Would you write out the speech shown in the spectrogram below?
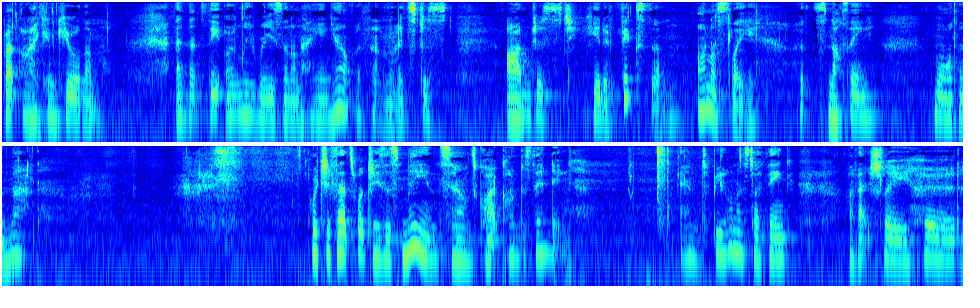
but I can cure them. And that's the only reason I'm hanging out with them. It's just, I'm just here to fix them. Honestly, it's nothing more than that. Which, if that's what Jesus means, sounds quite condescending. And to be honest, I think I've actually heard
